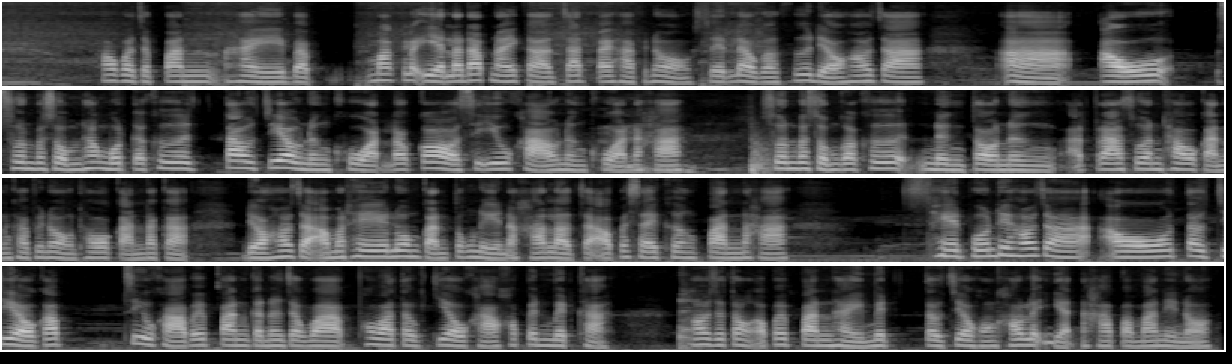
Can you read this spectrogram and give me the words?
เขาก็จะปั่นให้แบบมักละเอียดระดับไหนก็จัดไปค่ะพี่น้องเสร็จแล้วก็คือเดี๋ยวเขาจะอ่าเอาส่วนผสมทั้งหมดก็คือเต้าเจี้ยวหนึ่งขวด แล้วก็ซีอิ๊วขาวหนึ่งขวดนะคะ ส่วนผสมก็คือ 1 ต่อ 1 อัตราส่วนเท่ากันค่ะพี่น้องเท่ากันแล้วก็ เดี๋ยวเขาจะเอามาเทร่วมกันตรงนี้นะคะ เราจะเอาไปใส่เครื่องปั่นนะคะ เหตุผลที่เขาจะเอาเต้าเจี้ยวกับซีอิ๊วขาวไปปั่นกันเนื่องจากว่าเพราะว่าเต้าเจี้ยวขาวเขาเป็นเม็ดค่ะเขาจะต้องเอาไปปั่นให้เม็ดเต้าเจี้ยวของเขาละเอียดนะคะ ประมาณนี้เนาะ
